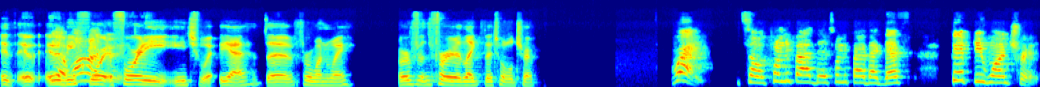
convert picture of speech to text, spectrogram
It, it, it yeah, would be 40, each way. Yeah. The, for one way or for, for like the total trip. Right. So 25 there, 25 back. That's 51 trips.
